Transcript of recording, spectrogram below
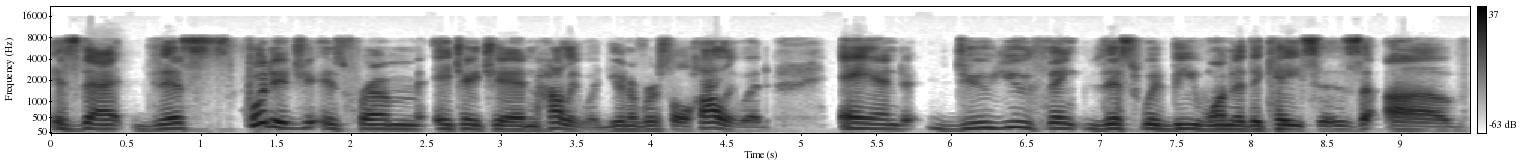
is that this footage is from HHN Hollywood, Universal Hollywood. And do you think this would be one of the cases of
